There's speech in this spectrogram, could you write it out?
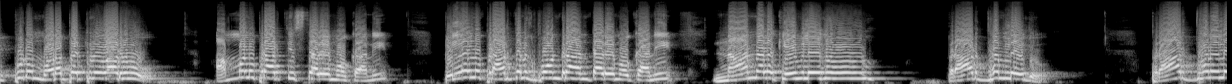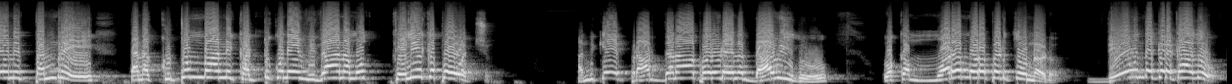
ఎప్పుడు మొరపెట్టరు వారు. అమ్మలు ప్రార్థిస్తారేమో కానీ పిల్లలు ప్రార్థనకు పోండ్రా అంటారేమో కానీ నాన్నలకేమి లేదు? ప్రార్థన లేదు. ప్రార్థన లేని తండ్రి తన కుటుంబాన్ని కట్టుకునే విధానము తెలియకపోవచ్చు. అందుకే ప్రార్థనాపరుడైన దావీదు ఒక మొర మొర పెడుతున్నాడు దేవుని దగ్గర కాదు.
